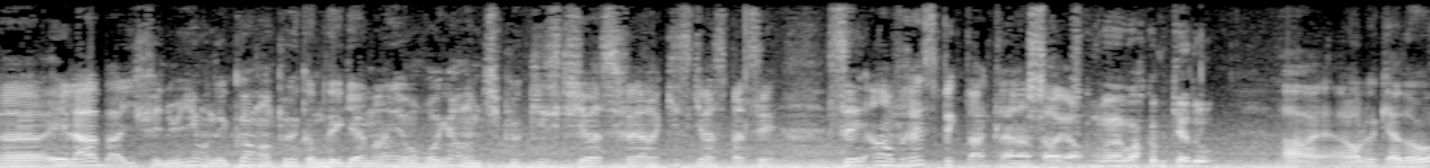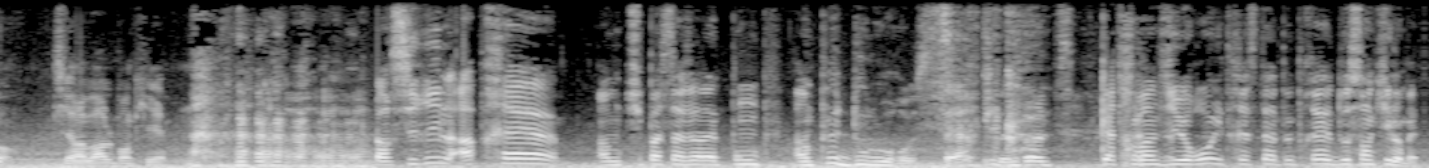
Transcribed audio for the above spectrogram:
Euh, et là, bah il fait nuit, on est comme un peu comme des gamins et on regarde un petit peu qu'est-ce qui va se faire, qu'est-ce qui va se passer. C'est un vrai spectacle à l'intérieur. Ce qu'on va avoir comme cadeau. Ah ouais, alors le cadeau, tu iras voir le banquier. alors Cyril, après un petit passage à la pompe, un peu douloureux, certes. 90 euros, il te restait à peu près 200 km.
